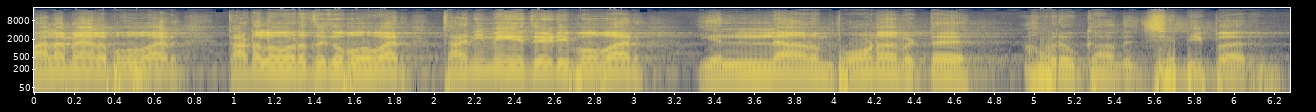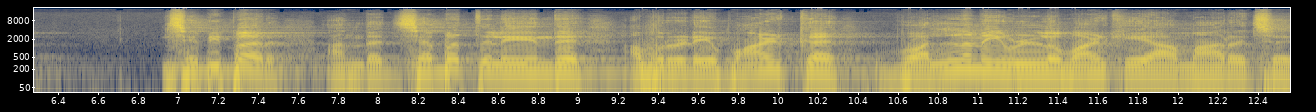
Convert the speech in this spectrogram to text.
மலை மேலே போவார் கடலோரத்துக்கு போவார் தனிமையை தேடி போவார். எல்லாரும் போன விட்டு அவர் உட்கார்ந்து ஜெபிப்பார். ஜெபிப்பார். அந்த ஜெபத்திலேருந்து அவருடைய வாழ்க்கை வல்லமை உள்ள வாழ்க்கையாக மாறுச்சு.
